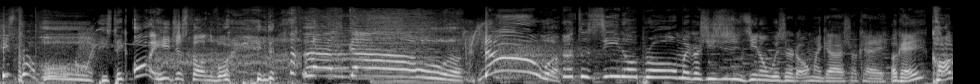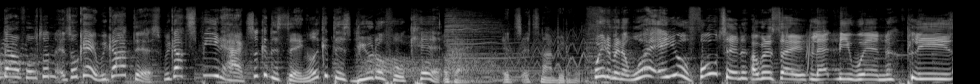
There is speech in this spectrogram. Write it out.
he's pro. Oh, he's taking. Oh, he just fell in the void. Let's go. No, not the Zeno, bro. Oh my gosh, he's using Zeno Wizard. Oh my gosh. Okay. Okay. Calm down, Foltyn. It's okay. We got this. We got speed hacks. Look at this thing. Look at this beautiful kit. Okay. It's it's not beautiful. Wait a minute. What? Hey, yo, Foltyn. I'm going to say, let me win, please.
